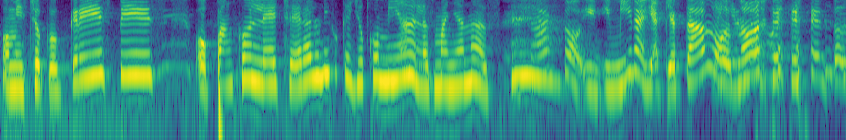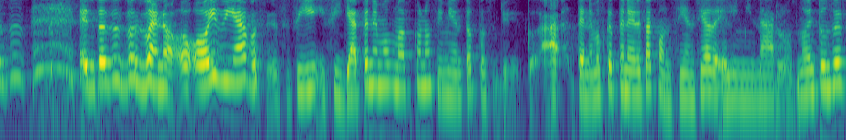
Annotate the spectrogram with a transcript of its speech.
o mis choco crispies o pan con leche, era lo único que yo comía en las mañanas. Exacto, y, mira, y aquí estamos, ¿no? entonces, entonces, pues bueno, hoy día, pues sí, si ya tenemos más conocimiento, pues tenemos que tener esa conciencia de eliminarlos, ¿no? Entonces,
